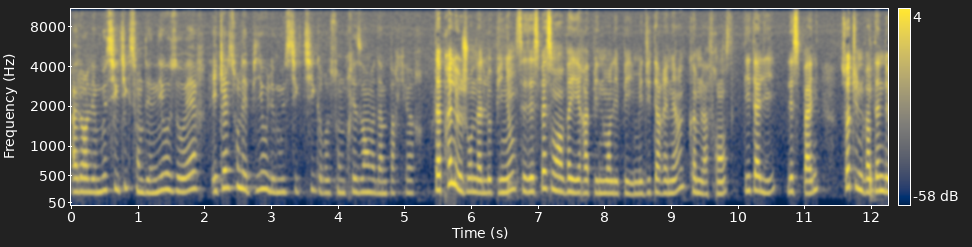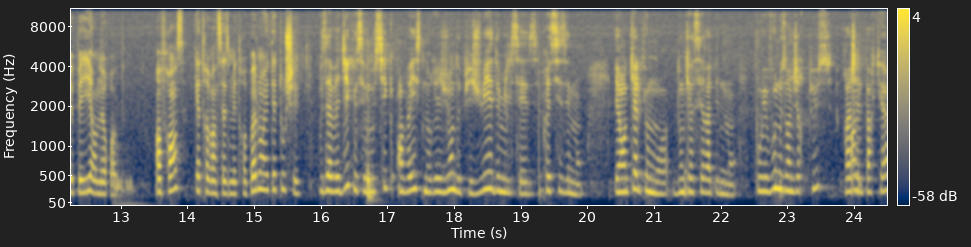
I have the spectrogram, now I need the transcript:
alors les moustiques tigres sont des néozoaires. Et quels sont les pays où les moustiques tigres sont présents, Madame Parker? D'après le journal L'Opinion, ces espèces ont envahi rapidement les pays méditerranéens comme la France, l'Italie, l'Espagne, soit une vingtaine de pays en Europe. En France, 96 métropoles ont été touchées. Vous avez dit que ces moustiques envahissent nos régions depuis juillet 2016, précisément, et en quelques mois, donc assez rapidement. Pouvez-vous nous en dire plus, Rachel Parker?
